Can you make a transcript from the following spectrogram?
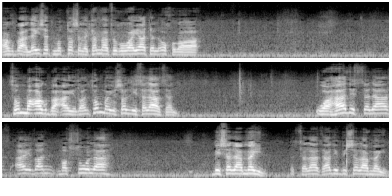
أربع ليست متصلة كما في الروايات الأخرى. ثم أربع أيضا ثم يصلي ثلاثا. وهذه الثلاث أيضا مفصولة بسلامين. الثلاث هذه بسلامين.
